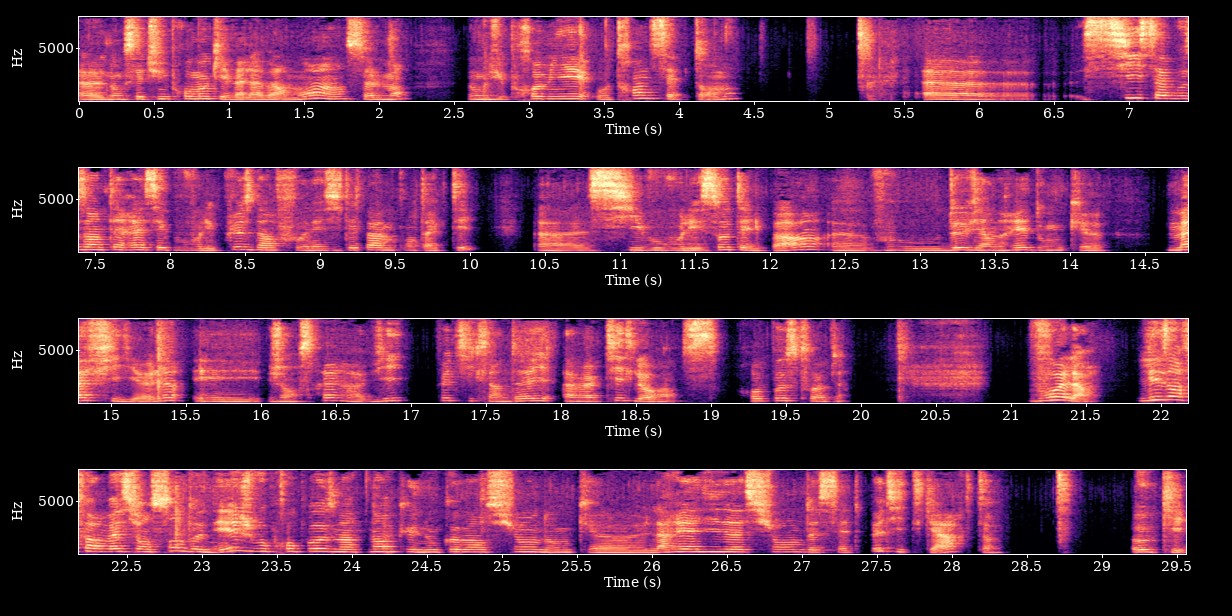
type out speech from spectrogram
Euh, donc c'est une promo qui est valable un mois hein, seulement, donc du 1er au 30 septembre. Euh, si ça vous intéresse et que vous voulez plus d'infos, n'hésitez pas à me contacter. Euh, si vous voulez sauter le pas, vous deviendrez donc ma filleule et j'en serai ravie. Petit clin d'œil à ma petite Laurence. Repose-toi bien. Voilà, les informations sont données. Je vous propose maintenant que nous commencions donc la réalisation de cette petite carte. Ok,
